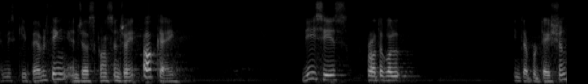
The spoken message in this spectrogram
Let me skip everything and just concentrate. Okay. This is protocol interpretation.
